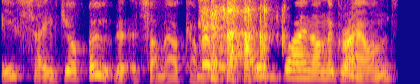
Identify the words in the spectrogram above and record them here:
He saved your boot that had somehow come was lying on the ground.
